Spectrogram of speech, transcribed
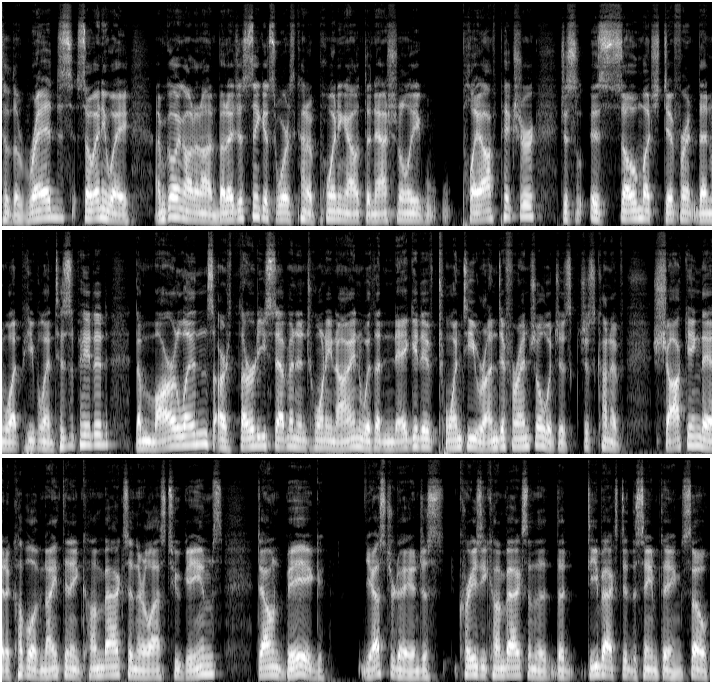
to the Reds. So anyway, I'm going on and on, but I just think it's worth kind of pointing out the National League playoff picture just is so much different than what people anticipated. The Marlins are 37 and 29 with a negative 20 run differential, which is just kind of shocking. They had a couple of ninth inning comebacks in their last two games, down big yesterday and just crazy comebacks and the, the D-backs did the same thing. So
